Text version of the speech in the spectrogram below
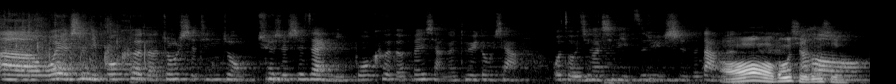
呃，我也是你播客的忠实听众，确实是在你播客的分享跟推动下，我走进了心理咨询师的大门。哦，恭喜恭喜！然后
